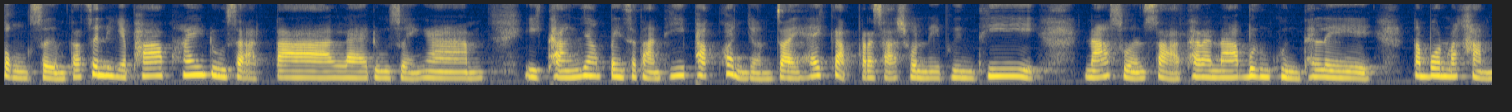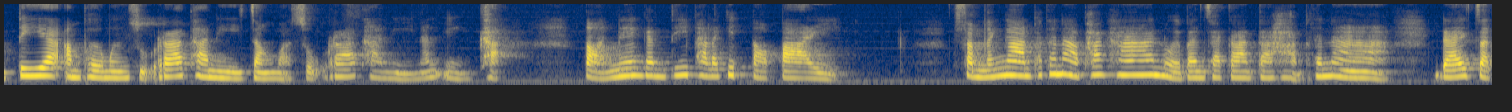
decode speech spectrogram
ส่งเสริมทัศนียภาพให้ดูสะอาดตาและดูสวยงาม อีกทั้งยังเป็นสถานที่พักผ่อนหย่อนใจให้กับประชาชนในพื้นที่ ณสวนสาธารณะบึงขุนทะเลตำบลมะขามเตี้ยอำเภอเมืองสุราษฎร์ธานี จังหวัดสุราษฎร์ธานีนั่นเองค่ะ ต่อเนื่องกันที่ภารกิจต่อไป สำนักงงานพัฒนาภาค 5 หน่วยบัญชาการทหารพัฒนา ได้จัด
